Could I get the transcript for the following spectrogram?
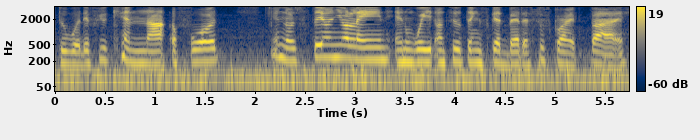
do it. If you cannot afford, you know, stay on your lane and wait until things get better. Subscribe. Bye.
